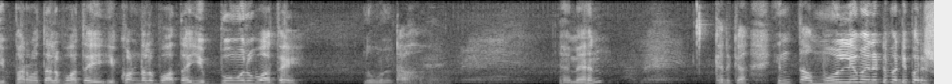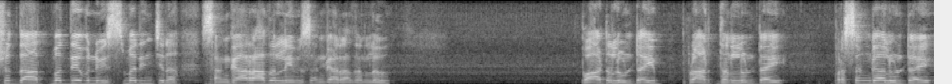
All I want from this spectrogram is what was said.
ఈ పర్వతాలు పోతాయి ఈ కొండలు పోతాయి ఈ భూములు పోతాయి. నువ్వు ఉంటావు. ఆమెన్ కనుక ఇంత అమూల్యమైనటువంటి పరిశుద్ధ ఆత్మదేవుని విస్మరించిన సంఘారాధనలు ఏమి సంఘారాధనలు? పాటలు ఉంటాయి ప్రార్థనలు ఉంటాయి ప్రసంగాలు ఉంటాయి.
